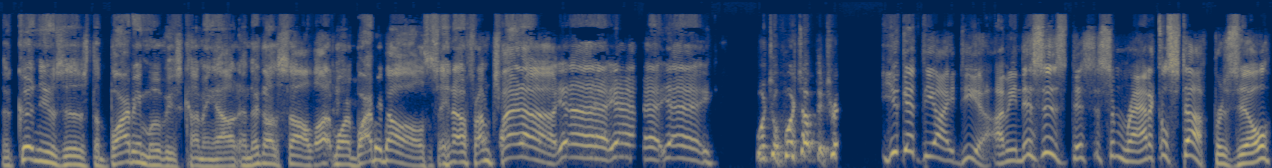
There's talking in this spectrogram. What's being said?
The good news is the Barbie movie's coming out, and they're going to sell a lot more Barbie dolls, you know, from China. Yeah, yeah, yay! Which will push up the trade you get the idea. I mean, this is this is some radical stuff. Brazil,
